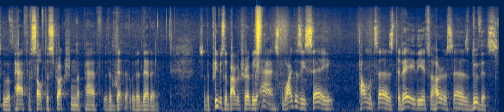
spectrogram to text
to a path of self destruction, a path with a, de- with a dead end. So the previous Lubavitch Rebbe asked, why does he say, Talmud says, today the Yetzer Hara says, do this?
